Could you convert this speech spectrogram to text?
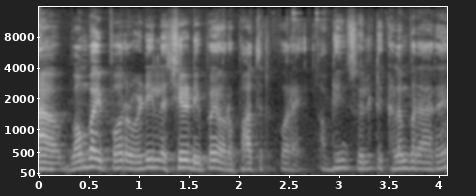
நான் பம்பாய் போகிற வழியில் ஷீரடி போய் அவரை பார்த்துட்டு போகிறேன் அப்படின்னு சொல்லிட்டு கிளம்புறாரு.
